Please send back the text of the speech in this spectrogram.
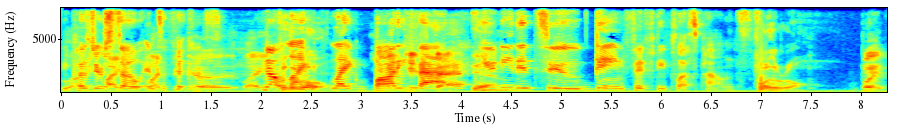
Because Like- you're like- so like into fitness. because, like, no, For the like role. like body get fat. fat? Yeah. You needed to gain 50 plus pounds. for the role. But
